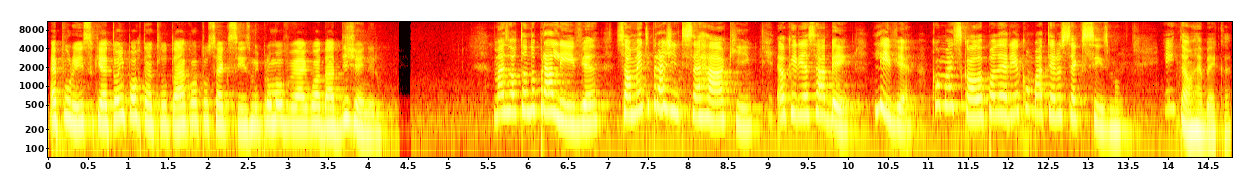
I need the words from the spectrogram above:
É por isso que é tão importante lutar contra o sexismo e promover a igualdade de gênero. Mas voltando para Lívia, somente para a gente encerrar aqui, eu queria saber, Lívia, como a escola poderia combater o sexismo? Então, Rebeca,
